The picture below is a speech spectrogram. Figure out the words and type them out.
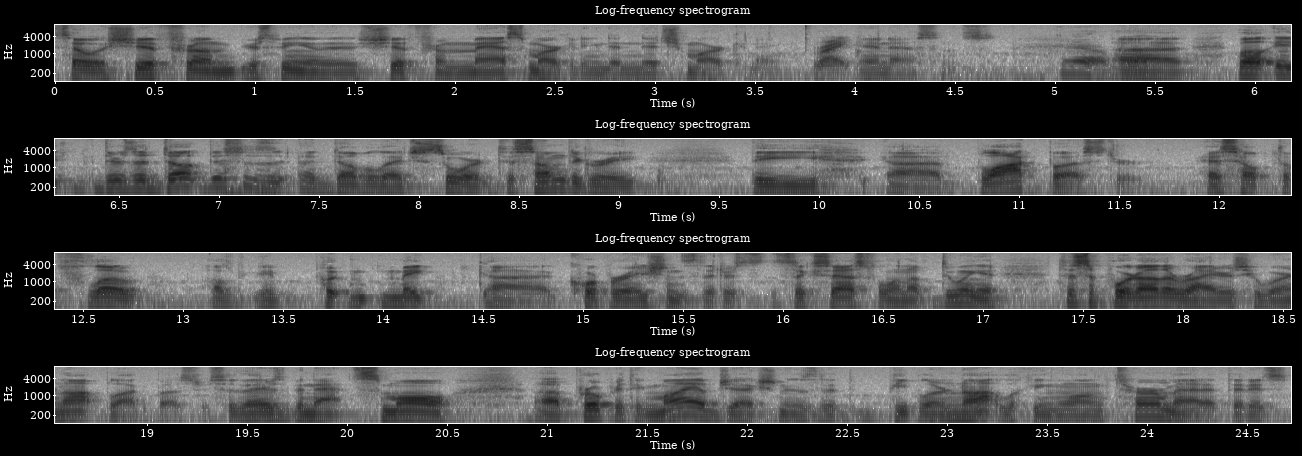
So a shift from you're speaking of a shift from mass marketing to niche marketing, Right. In essence. Yeah. well, Uh, well, it, there's a dou- this is a double-edged sword. To some degree, the uh, blockbuster has helped to float, uh, put make uh, corporations that are s- successful enough doing it to support other writers who are not blockbusters. So there's been that small uh, appropriate thing. My objection is that people are not looking long-term at it. That it's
